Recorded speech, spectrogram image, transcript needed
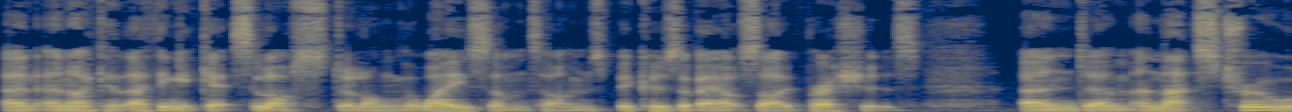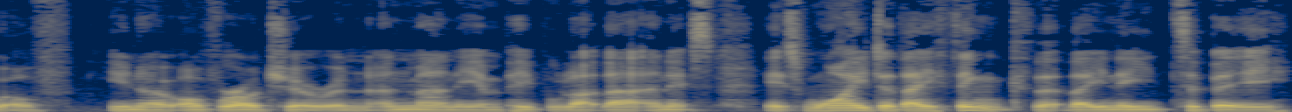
And, and I, I think it gets lost along the way sometimes because of outside pressures. And, um, and that's true of, you know, of Roger and, and Manny and people like that. And it's, it's why do they think that they need to be,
